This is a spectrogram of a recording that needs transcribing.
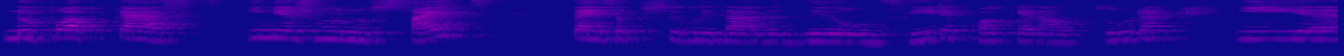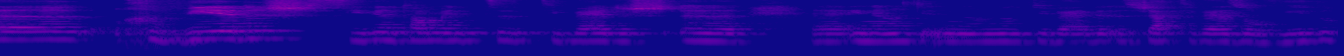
no podcast e mesmo no site, tens a possibilidade de ouvir a qualquer altura e uh, reveres, se eventualmente tiveres, uh, uh, ainda não, não tiveres, já tiveres ouvido,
